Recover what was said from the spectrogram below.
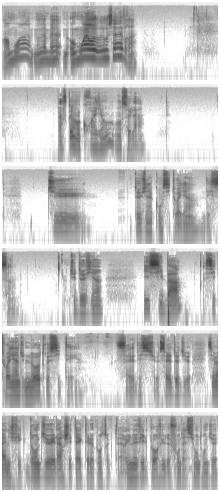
en moi, au moins aux, œuvres. Parce qu'en croyant en cela, tu deviens concitoyen des saints. Tu deviens ici-bas citoyen d'une autre cité celle des cieux, celle de Dieu. C'est magnifique, dont Dieu est l'architecte et le constructeur. Une ville pourvue de fondations dont Dieu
